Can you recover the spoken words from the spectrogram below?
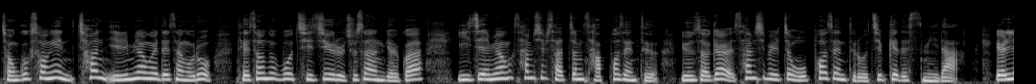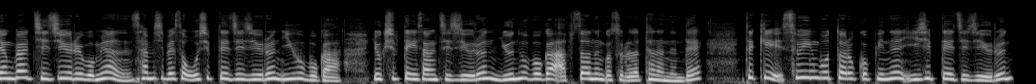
전국 성인 1,001명을 대상으로 대선 후보 지지율을 조사한 결과 이재명 34.4%, 윤석열 31.5%로 집계됐습니다. 연령별 지지율을 보면 30에서 50대 지지율은 이 후보가, 60대 이상 지지율은 윤 후보가 앞서는 것으로 나타났는데 특히 스윙 보터로 꼽히는 20대 지지율은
